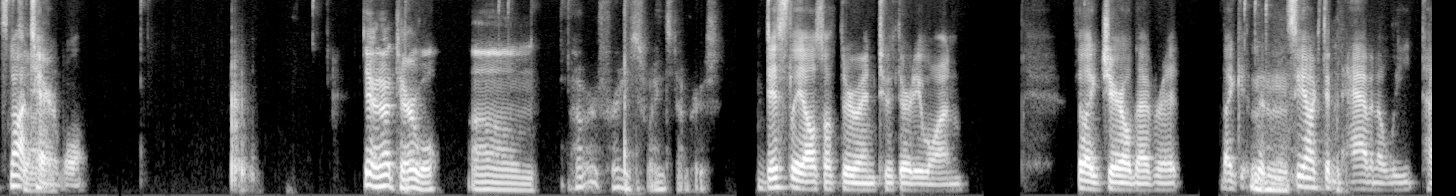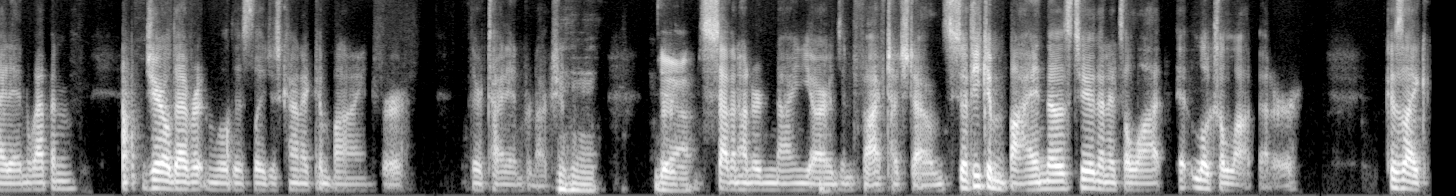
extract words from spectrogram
It's not So- terrible. Yeah. Not terrible. Um, how are Freddie Swain's numbers? Dissly also threw in 231. I feel like Gerald Everett, like the, the Mhm. Seahawks didn't have an elite tight end weapon. Gerald Everett and Will Dissly just kind of combined for their tight end production. Mhm. Yeah. 709 yards and five touchdowns. So if you combine those two, then it's a lot, it looks a lot better. Cause like,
